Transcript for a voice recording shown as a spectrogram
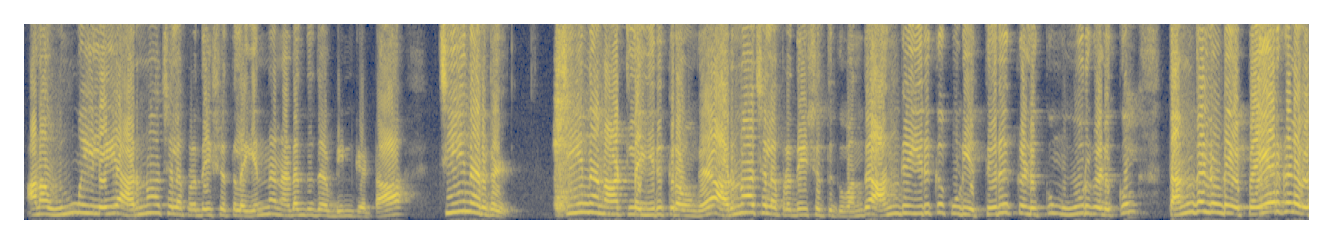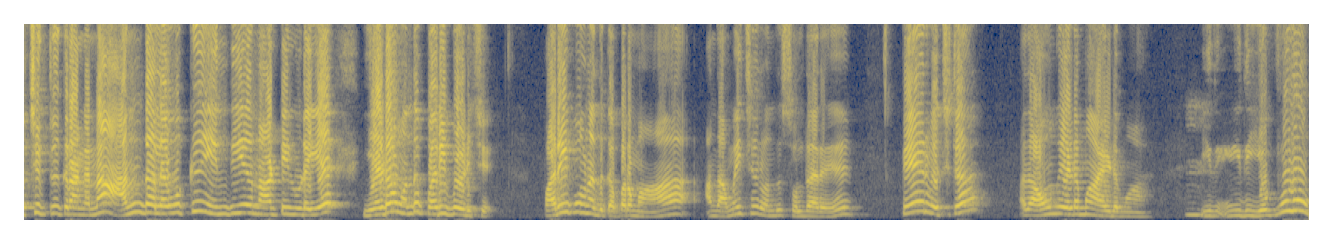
ஆனா உண்மையிலேயே அருணாச்சல பிரதேசத்துல என்ன நடந்தது அப்படின்னு கேட்டா சீனர்கள் சீன நாட்டுல இருக்கிறவங்க அருணாச்சல பிரதேசத்துக்கு வந்து அங்க இருக்கக்கூடிய தெருக்களுக்கும் ஊர்களுக்கும் தங்களுடைய பெயர்களை வச்சுட்டு இருக்கிறாங்கன்னா அந்த அளவுக்கு இந்திய நாட்டினுடைய இடம் வந்து பறி போயிடுச்சு. பறி போனதுக்கு அப்புறமா அந்த அமைச்சர் வந்து சொல்றாரு பேர் வச்சுட்டா அது அவங்க இடமா ஆயிடுமா? இது இது எவ்வளவு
